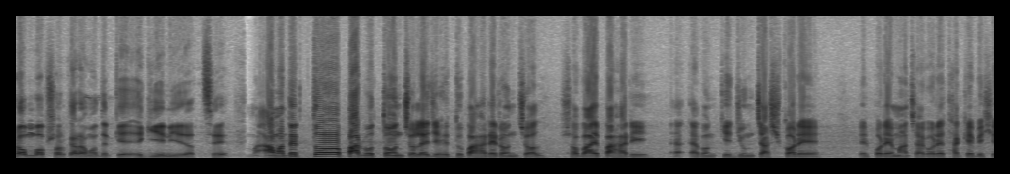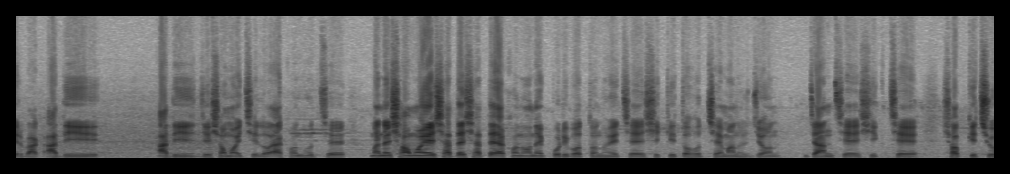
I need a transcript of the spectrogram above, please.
সম্ভব সরকার আমাদেরকে এগিয়ে নিয়ে যাচ্ছে। আমাদের তো পার্বত্য অঞ্চলে যেহেতু পাহাড়ের অঞ্চল সবাই পাহাড়ি এবং কি জুম চাষ করে এরপরে মাচাগড়ে থাকে বেশিরভাগ আদি আদি যে সময় ছিল। এখন হচ্ছে মানে সময়ের সাথে সাথে এখন অনেক পরিবর্তন হয়েছে, শিক্ষিত হচ্ছে মানুষজন, জানছে, শিখছে সব কিছু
